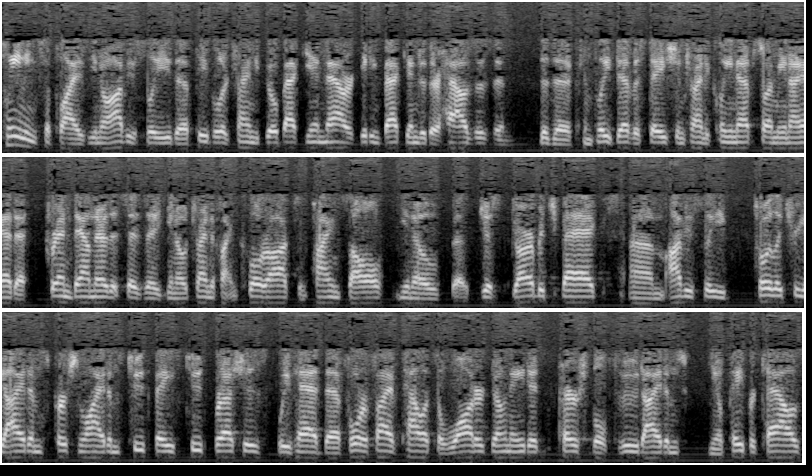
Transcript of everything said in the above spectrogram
cleaning supplies. You know, obviously the people are trying to go back in now or getting back into their houses and the, the complete devastation trying to clean up. So, I mean, I had a friend down there that says that, you know, trying to find Clorox and Pine Sol, you know, uh, just garbage bags, um, obviously toiletry items, personal items, toothpaste, toothbrushes. We've had uh, four or five pallets of water donated, perishable food items, you know, paper towels,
